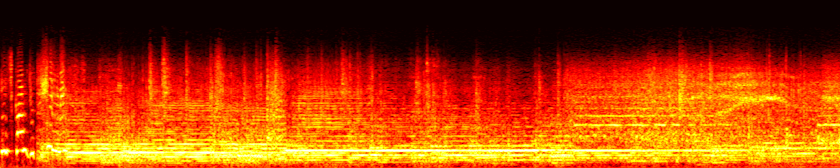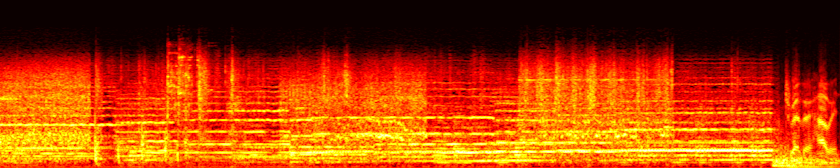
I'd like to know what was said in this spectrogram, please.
He's going to kill me. Howard,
